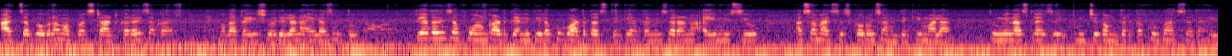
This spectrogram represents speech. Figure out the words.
आजचा प्रोग्राम आपण स्टार्ट करायचा का? मग आता ईश्वरीला नाईलाज होतो. ती आता तिचा फोन काढते आणि तिला खूप वाटत असते की आता मी सरांना आय मिस यू असा मेसेज करून सांगते की मला तुम्ही नसल्याची तुमची कमतरता खूप भासत आहे.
